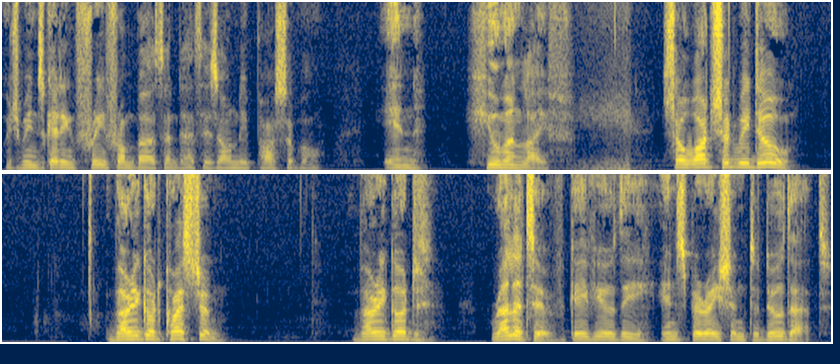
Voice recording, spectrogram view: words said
which means getting free from birth and death, is only possible in human life. So, what should we do? Very good question. Very good relative gave you the inspiration to do that.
